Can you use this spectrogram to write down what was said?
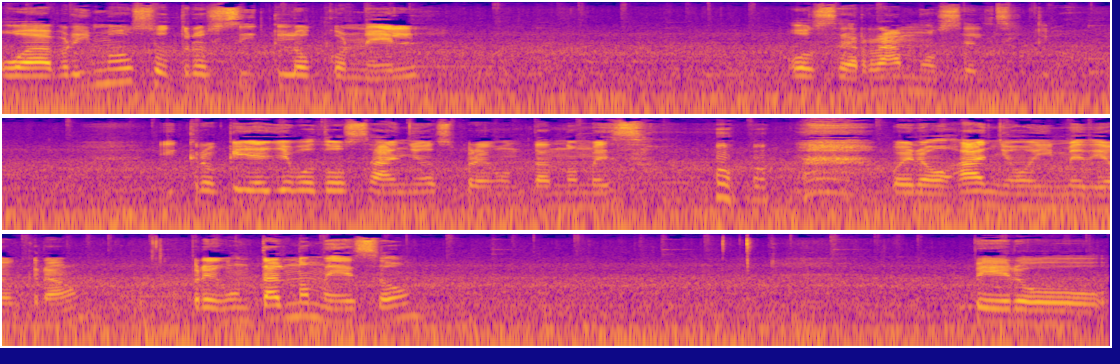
o abrimos otro ciclo con él o cerramos el ciclo. Y creo que ya llevo dos años preguntándome eso. bueno, año y medio creo, preguntándome eso. Pero,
